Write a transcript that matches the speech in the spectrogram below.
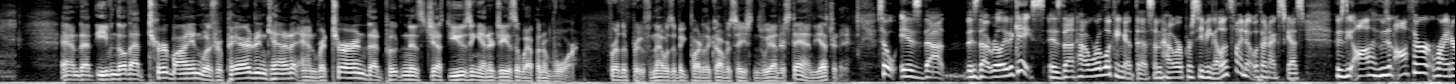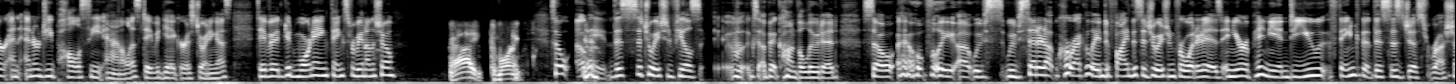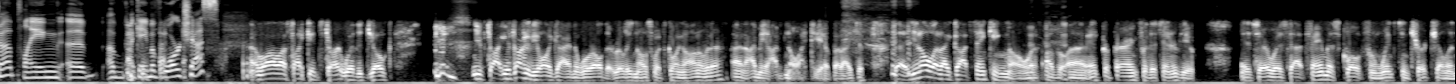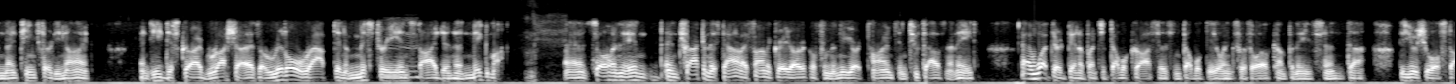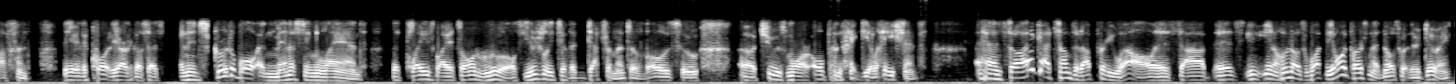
And that even though that turbine was repaired in Canada and returned, that Putin is just using energy as a weapon of war further proof, and that was a big part of the conversations we understand yesterday. So is that is that really the case? Is that how we're looking at this and how we're perceiving it? Let's find out with our next guest, who's the who's an author, writer, and energy policy analyst. David Yager is joining us. David, good morning. Thanks for being on the show. Hi, good morning. So, okay, yeah. this situation feels uh, a bit convoluted. So, hopefully, uh, we've we've set it up correctly and defined the situation for what it is. In your opinion, do you think that this is just Russia playing a, a, a game of war chess? well, if I could start with a joke, you've talk, you're talking to the only guy in the world that really knows what's going on over there. And I mean, I have no idea, but I just, uh, you know what I got thinking though, of, uh, in preparing for this interview, is there was that famous quote from Winston Churchill in 1939, and he described Russia as a riddle wrapped in a mystery mm. inside an enigma. And so, in, in, in tracking this down, I found a great article from the New York Times in 2008 and what there'd been a bunch of double crosses and double dealings with oil companies and uh, the usual stuff. And the the quote the article says, "An inscrutable and menacing land that plays by its own rules, usually to the detriment of those who uh, choose more open regulations." And so I think that sums it up pretty well. Is uh, is you know who knows what the only person that knows what they're doing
